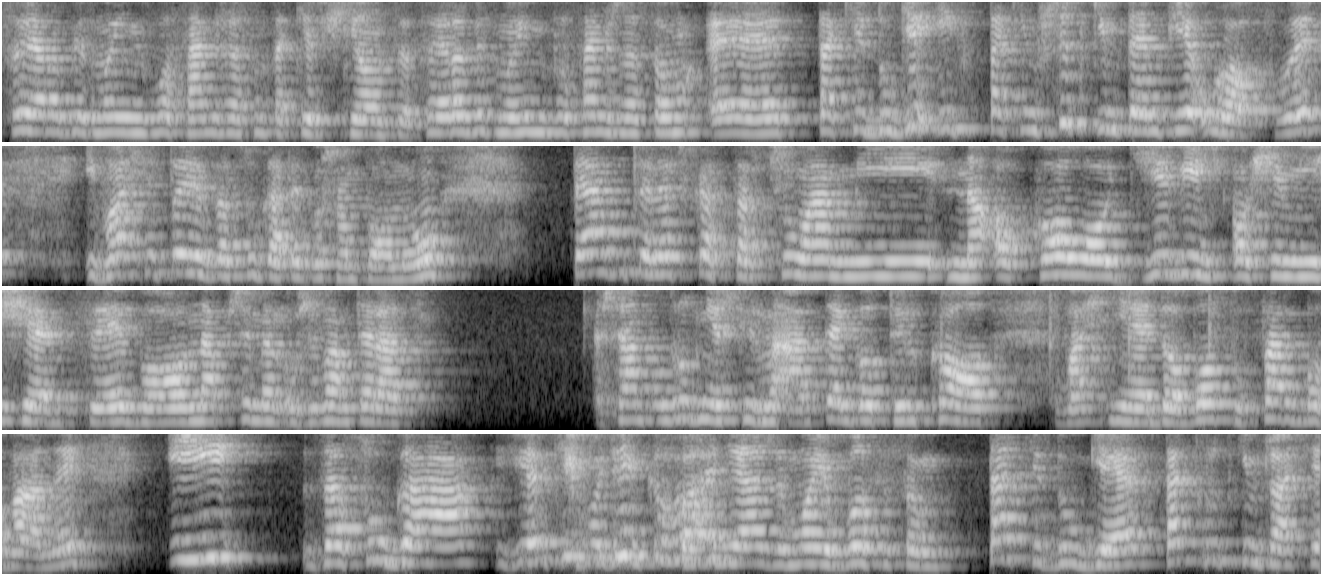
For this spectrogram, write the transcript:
co ja robię z moimi włosami, że są takie lśniące, co ja robię z moimi włosami, że są e, takie długie i w takim szybkim tempie urosły. I właśnie to jest zasługa tego szamponu. Ta buteleczka starczyła mi na około 9-8 miesięcy, bo na przemian używam teraz szampon również firmy Artego, tylko właśnie do włosów farbowanych i zasługa wielkie podziękowania, że moje włosy są takie długie w tak krótkim czasie,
